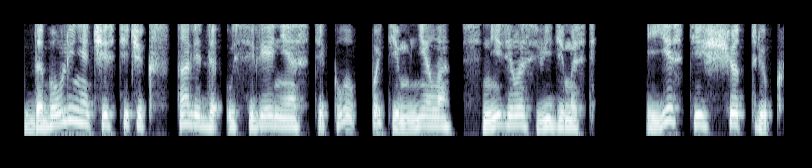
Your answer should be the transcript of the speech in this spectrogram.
добавление частичек стали для усиления стекло потемнело, снизилась видимость. Есть еще трюк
